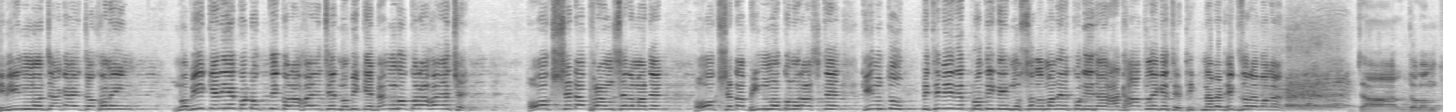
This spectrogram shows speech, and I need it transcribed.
বিভিন্ন জায়গায় যখনই নবীকে নিয়ে কটুক্তি করা হয়েছে, নবীকে ব্যঙ্গ করা হয়েছে, হোক সেটা ফ্রান্সের মাঝে, হোক সেটা ভিন্ন কোনো রাষ্ট্রে, কিন্তু পৃথিবীর প্রতিটি মুসলমানের কলিজায় আঘাত লেগেছে। ঠিক না বে, ঠিক জোরে বলেন। যার জ্বলন্ত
